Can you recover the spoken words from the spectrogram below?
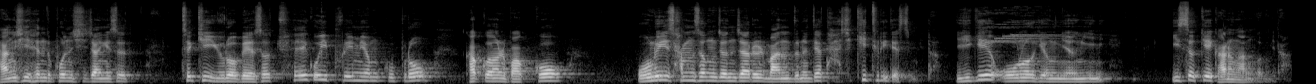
당시 핸드폰 시장에서 특히 유럽에서 최고의 프리미엄급으로 각광을 받고 오늘의 삼성전자를 만드는데 다시 기틀이 됐습니다. 이게 오너 경영이 있었기에 가능한 겁니다.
